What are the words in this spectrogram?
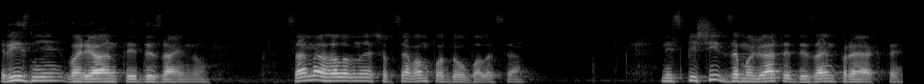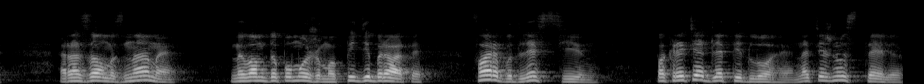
різні варіанти дизайну. Саме головне, щоб це вам подобалося. Не спішіть замалювати дизайн проекти. Разом з нами ми вам допоможемо підібрати фарбу для стін, покриття для підлоги, натяжну стелю,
